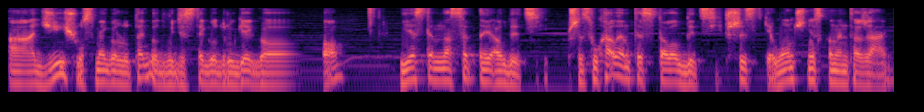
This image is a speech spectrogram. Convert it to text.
a dziś, 8 lutego 2022, jestem na setnej audycji. Przesłuchałem te 100 audycji, wszystkie, łącznie z komentarzami.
